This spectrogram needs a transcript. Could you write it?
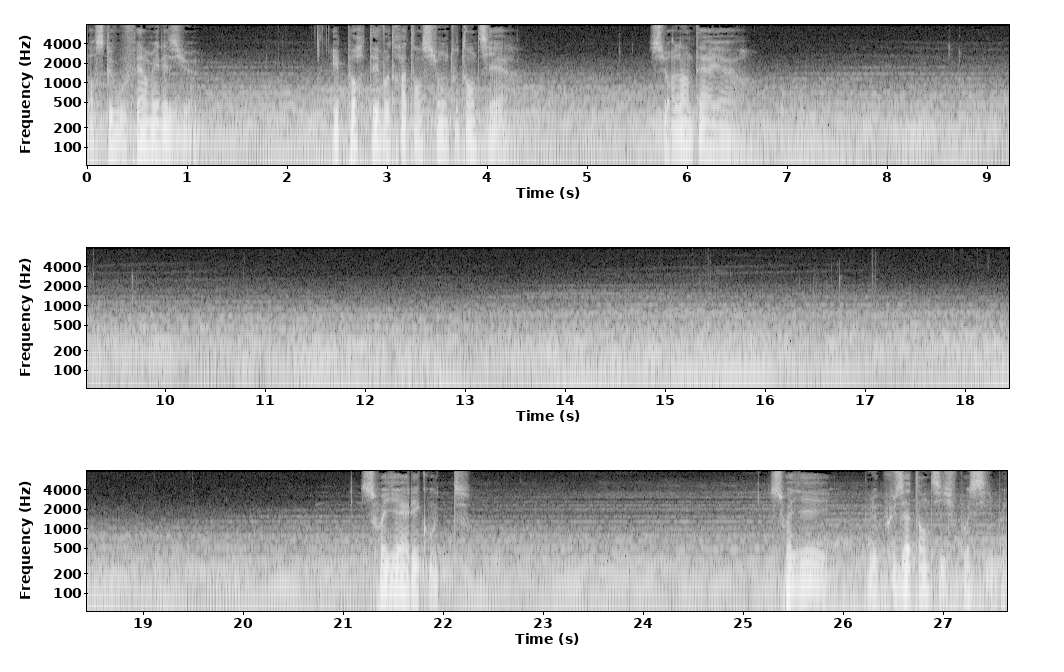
lorsque vous fermez les yeux et portez votre attention tout entière sur l'intérieur. Soyez à l'écoute. Soyez le plus attentif possible.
